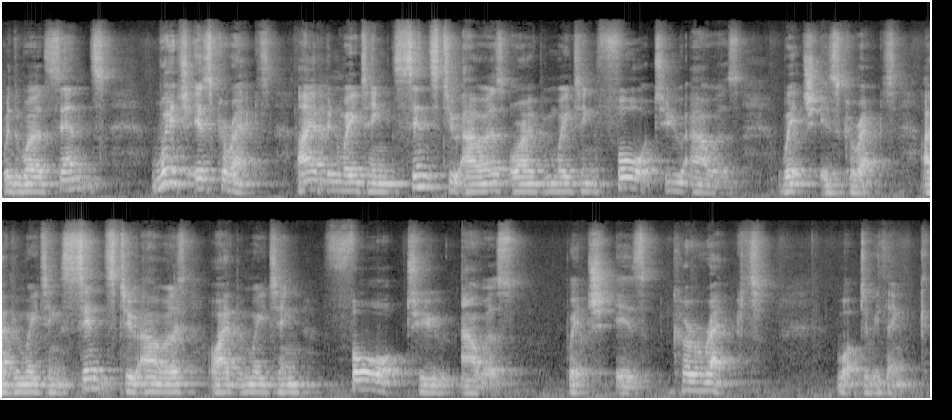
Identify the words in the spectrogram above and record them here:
with the word since. Which is correct? I have been waiting since two hours, or I've been waiting for two hours. Which is correct? I've been waiting since two hours, or I've been waiting for two hours. Which is correct? What do we think?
